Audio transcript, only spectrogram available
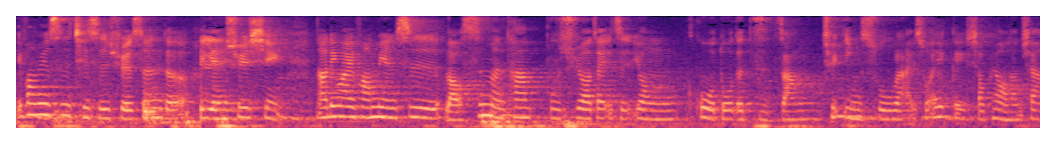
一方面是其实学生的延续性，那另外一方面是老师们他不需要再一直用过多的纸张去印书来说，哎，给小朋友好像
